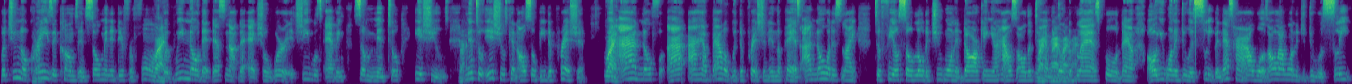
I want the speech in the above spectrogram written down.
but you know crazy right. comes in so many different forms right. but we know that that's not the actual word she was having some mental issues right. mental issues can also be depression Right. And I know for I I have battled with depression in the past. I know what it's like to feel so low that you want it dark in your house all the time. Right, you right, want right, the blinds pulled down. All you want to do is sleep. And that's how I was. All I wanted to do was sleep.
